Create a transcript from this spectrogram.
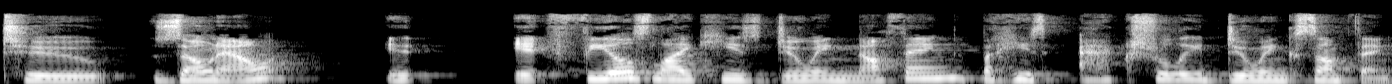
to zone out it it feels like he's doing nothing, but he's actually doing something.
